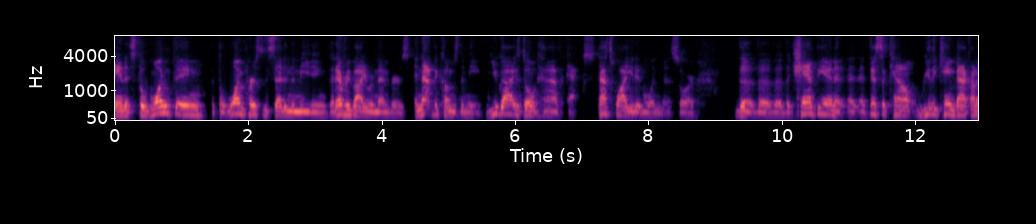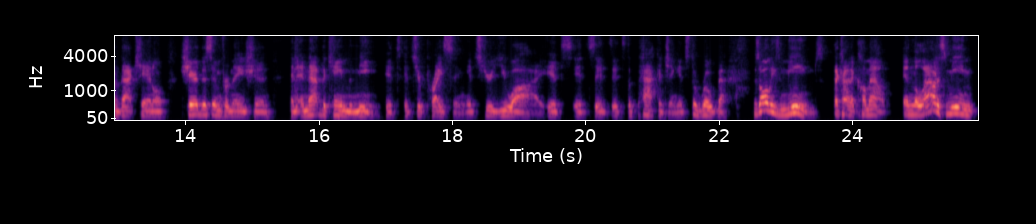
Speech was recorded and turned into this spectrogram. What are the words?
And it's the one thing that the one person said in the meeting that everybody remembers, and that becomes the meme. You guys don't have X. That's why you didn't win this. Or the the the, the champion at, at, at this account really came back on a back channel, shared this information, and and that became the meme it's it's your pricing it's your ui it's it's it's it's the packaging it's the roadmap there's all these memes that kind of come out and the loudest meme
